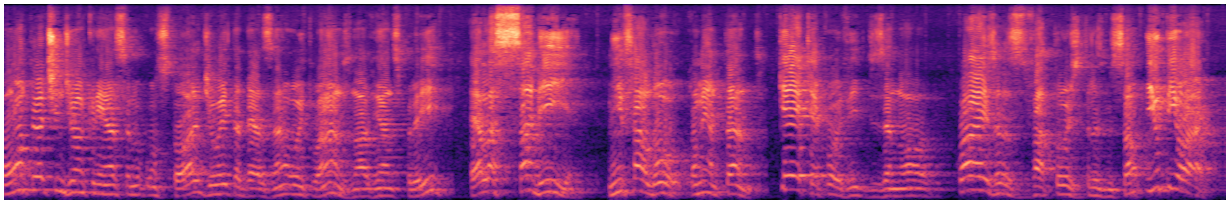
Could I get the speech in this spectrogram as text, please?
ontem eu atendi uma criança no consultório de 8 a 10 anos, 8 anos, 9 anos por aí, ela sabia, me falou, comentando, o que, que é Covid-19, quais os fatores de transmissão e o pior,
